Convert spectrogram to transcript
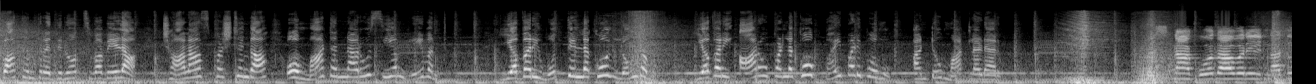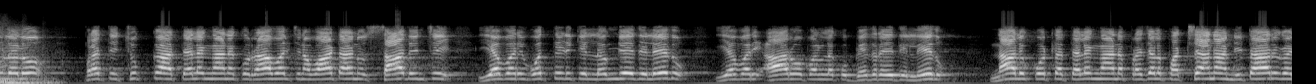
స్వాతంత్ర దినోత్సవ వేళ చాలా స్పష్టంగా ఓ మాట అన్నారు సీఎం రేవంత్. ఎవరి ఒత్తిళ్ళకు లొంగము ఎవరి ఆరోపణలకు భయపడిపోము అంటూ మాట్లాడారు. కృష్ణా గోదావరి నదులలో ప్రతి చుక్క తెలంగాణకు రావాల్సిన వాటాను సాధించి ఎవరి ఒత్తిడికి లొంగేది లేదు ఎవరి ఆరోపణలకు బెదిరేది లేదు. నాలుగు కోట్ల తెలంగాణ ప్రజల పక్షాన నిటారుగా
